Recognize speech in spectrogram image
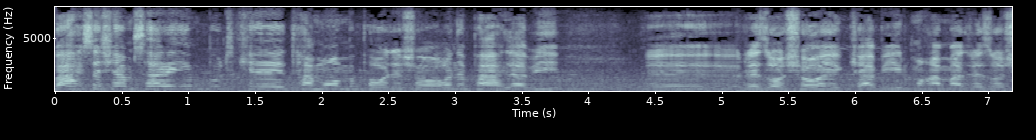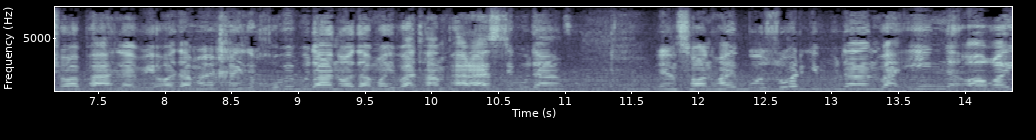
بحثش هم سر این بود که تمام پادشاهان پهلوی رضا شاه کبیر محمد رضا شاه پهلوی آدمای خیلی خوبی بودن آدمای وطن پرستی بودن انسانهای بزرگی بودن و این آقای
